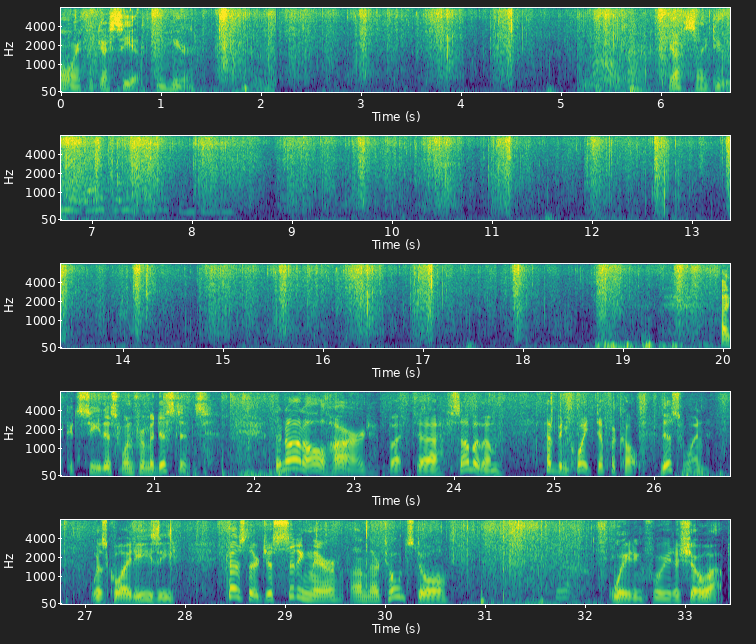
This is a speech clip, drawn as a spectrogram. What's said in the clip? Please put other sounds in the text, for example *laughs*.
Oh, I think I see it from here. Yes, I do. I could see this one from a distance. They're not all hard, but uh, some of them have been quite difficult. This one was quite easy because they're just sitting there on their toadstool waiting for you to show up.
